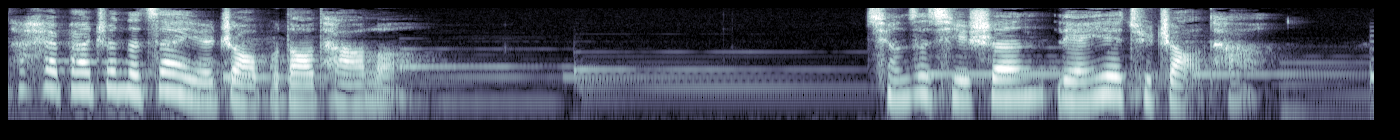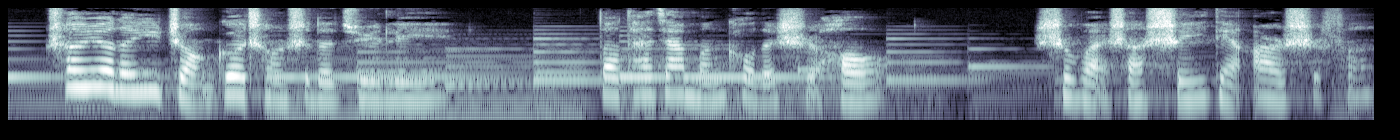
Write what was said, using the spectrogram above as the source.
她害怕真的再也找不到他了。晴子起身连夜去找他。穿越了一整个城市的距离，到他家门口的时候，是晚上十一点二十分。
